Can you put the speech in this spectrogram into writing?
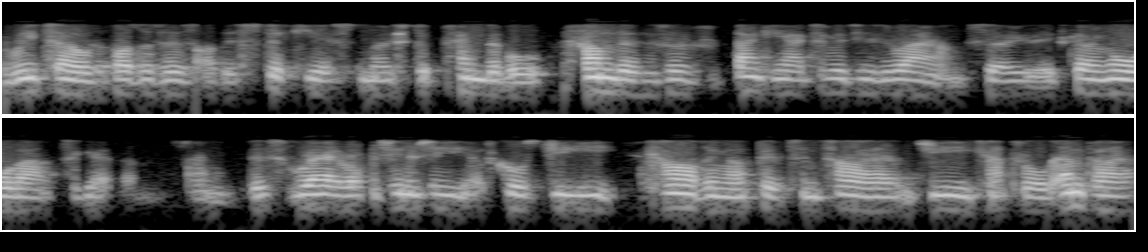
Retail depositors are the stickiest, most dependable funders of banking activities around, so it's going all out to get them. And this rare opportunity, of course, GE carving up its entire GE Capital empire,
